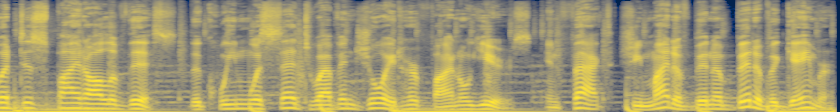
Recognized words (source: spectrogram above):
But despite all of this, the Queen was said to have enjoyed her final years. In fact, she might have been a bit of a gamer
